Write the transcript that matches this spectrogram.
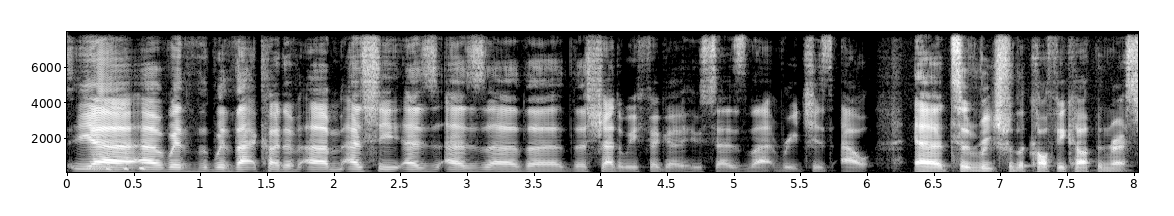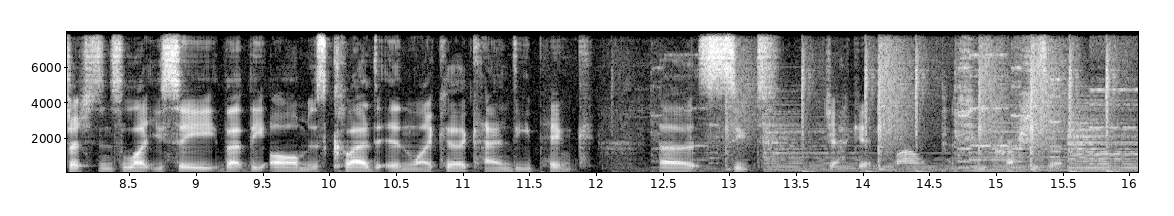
Yeah uh, with with that kind of um, as she as as uh, the the shadowy figure who says that reaches out uh, to reach for the coffee cup and stretches into light you see that the arm is clad in like a candy pink uh, suit jacket Wow. and she crushes it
